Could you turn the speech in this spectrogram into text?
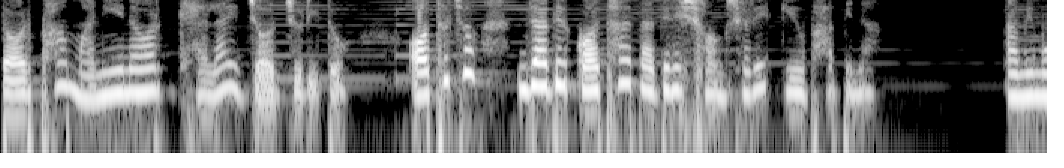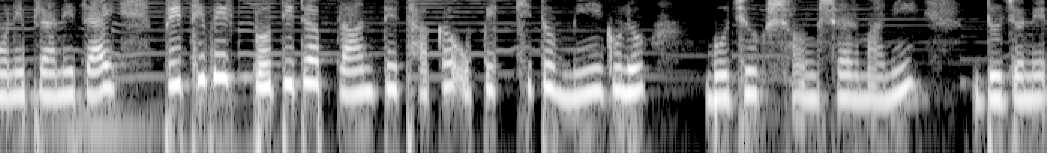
তরফা মানিয়ে নেওয়ার খেলায় জর্জরিত। অথচ যাদের কথা তাদের সংসারে কেউ ভাবে না। আমি মনে প্রাণে চাই পৃথিবীর প্রতিটা প্রান্তে থাকা উপেক্ষিত মেয়েগুলো বুঝুক সংসার মানে দুজনের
